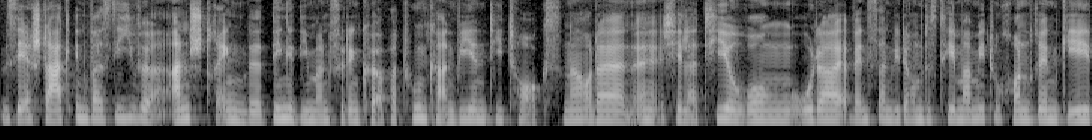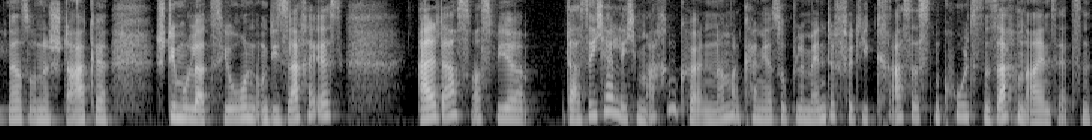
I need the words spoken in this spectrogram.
sehr stark invasive, anstrengende Dinge, die man für den Körper tun kann, wie ein Detox ne, oder eine Chelatierung oder wenn es dann wieder um das Thema Mitochondrien geht, ne, so eine starke Stimulation. Und die Sache ist, all das, was wir da sicherlich machen können. Ne? Man kann ja Supplemente für die krassesten, coolsten Sachen einsetzen.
